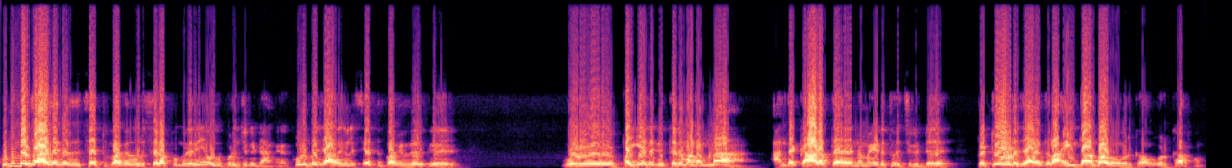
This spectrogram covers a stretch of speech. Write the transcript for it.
குடும்ப ஜாதகத்தை சேர்த்து பார்க்கறது ஒரு சிறப்புங்கிறதையும் அவங்க புரிஞ்சுக்கிட்டாங்க. குடும்ப ஜாதகங்களை சேர்த்து பார்க்கறதுக்கு ஒரு பையனுக்கு திருமணம்னா அந்த காலத்தை நம்ம எடுத்து வச்சுக்கிட்டு பெற்றோரோட ஜாதகத்துல ஐந்தாம் பாவம் ஒர்க் ஒர்க் ஆகும்.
